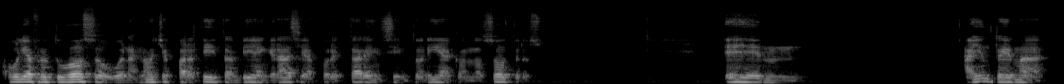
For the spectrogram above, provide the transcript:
Julia Frutuoso, buenas noches para ti también. Gracias por estar en sintonía con nosotros. Em, hay un tema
